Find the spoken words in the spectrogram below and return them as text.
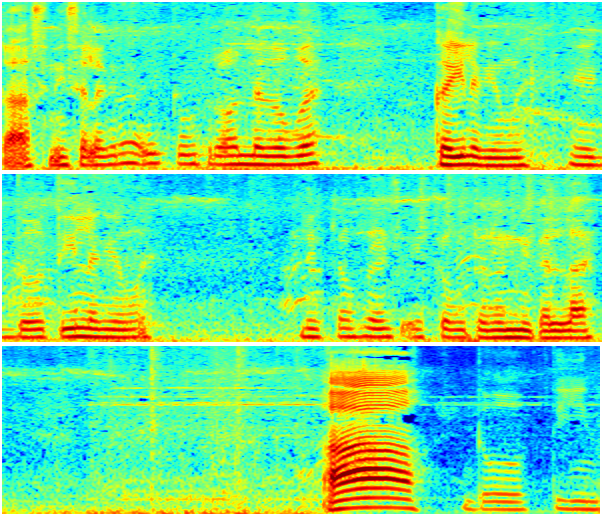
कासनी से लग रहा है एक कबूतर और लगा हुआ है। कई लगे हुए हैं, एक, दो, तीन लगे हुए हैं। देखता हूँ फ्रेंड्स एक कबूतर निकल रहा है। आ दो, तीन।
